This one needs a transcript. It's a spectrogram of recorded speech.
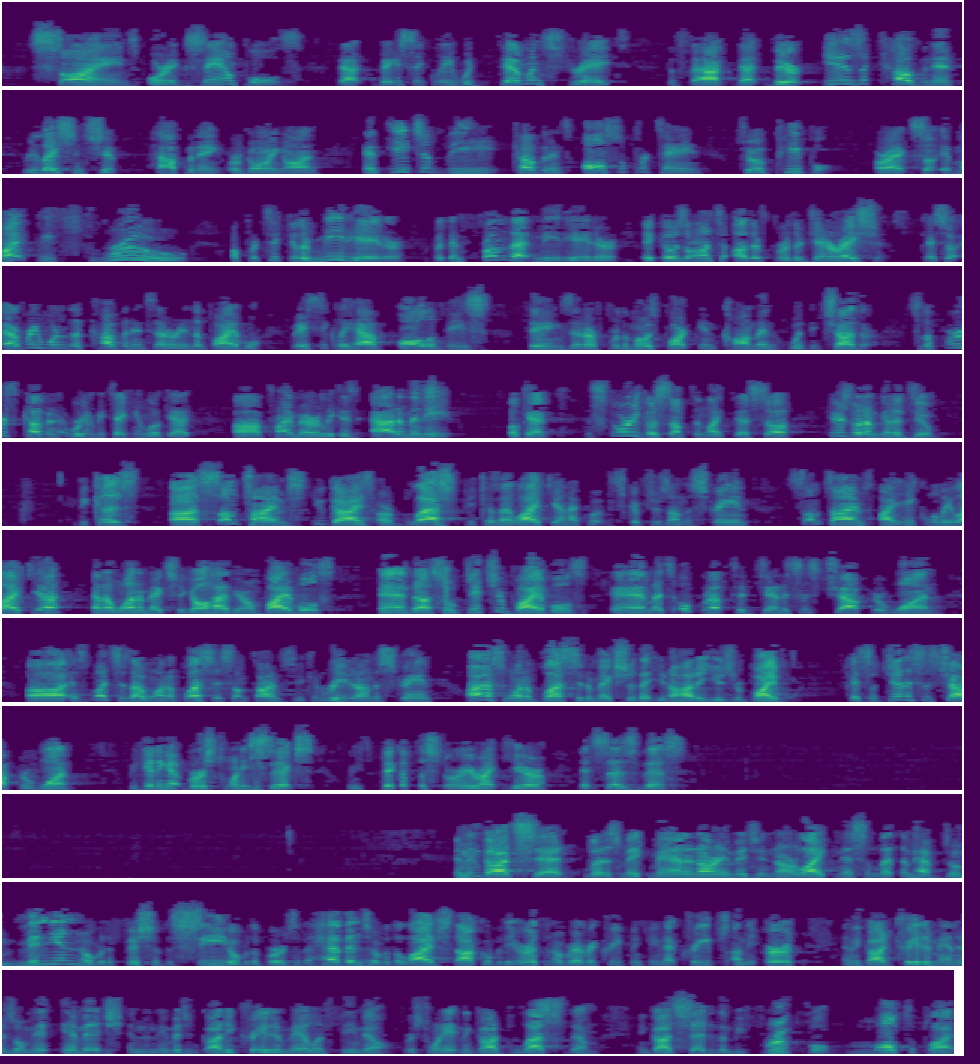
signs or examples that basically would demonstrate the fact that there is a covenant relationship happening or going on. And each of the covenants also pertain to a people. Alright? So it might be through a particular mediator, but then from that mediator, it goes on to other further generations. Okay, so every one of the covenants that are in the Bible basically have all of these things that are, for the most part, in common with each other. So the first covenant we're going to be taking a look at uh, primarily is Adam and Eve. Okay, the story goes something like this. So here's what I'm going to do. Because uh, sometimes you guys are blessed because I like you and I put scriptures on the screen. Sometimes I equally like you and I want to make sure y'all have your own Bibles. And uh, so get your Bibles and let's open up to Genesis chapter 1. Uh, as much as I want to bless you sometimes, you can read it on the screen. I also want to bless you to make sure that you know how to use your Bible. Okay, so Genesis chapter 1, beginning at verse 26, we pick up the story right here. It says this. And then God said, Let us make man in our image and in our likeness, and let them have dominion over the fish of the sea, over the birds of the heavens, over the livestock, over the earth, and over every creeping thing that creeps on the earth. And then God created man in his own image, and in the image of God he created male and female. Verse 28, and then God blessed them. And God said to them, Be fruitful, multiply,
